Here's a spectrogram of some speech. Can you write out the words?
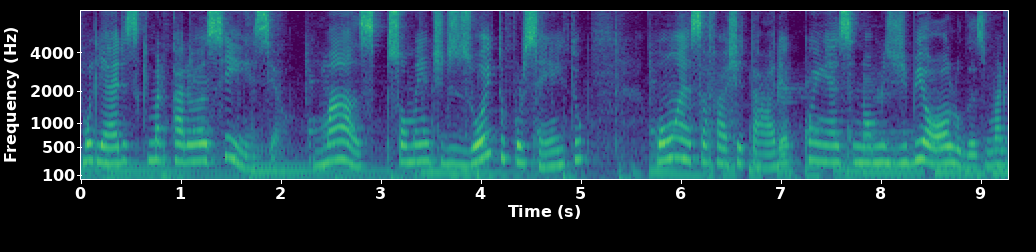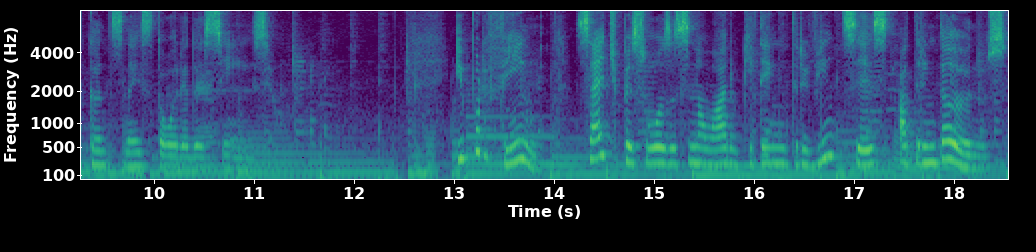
mulheres que marcaram a ciência, mas somente 18% com essa faixa etária conhece nomes de biólogas marcantes na história da ciência. E por fim, sete pessoas assinalaram que têm entre 26 a 30 anos,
